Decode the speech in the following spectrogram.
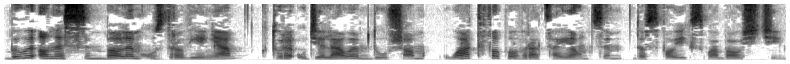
Były one symbolem uzdrowienia, które udzielałem duszom łatwo powracającym do swoich słabości.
